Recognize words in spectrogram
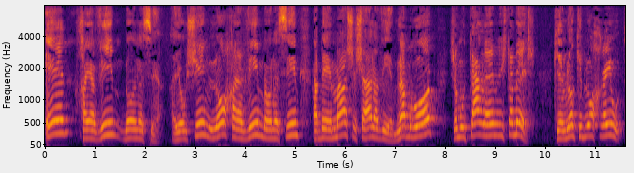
אין חייבים באונסיה. היורשים לא חייבים באונסים הבהמה ששאל אביהם, למרות שמותר להם להשתמש. כי הם לא קיבלו אחריות.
